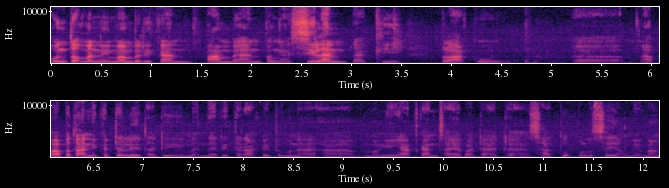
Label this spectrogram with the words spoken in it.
untuk memberikan tambahan penghasilan bagi pelaku eh, apa petani kedelai tadi dari terakhir itu mena, eh, mengingatkan saya pada ada satu polisi yang memang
